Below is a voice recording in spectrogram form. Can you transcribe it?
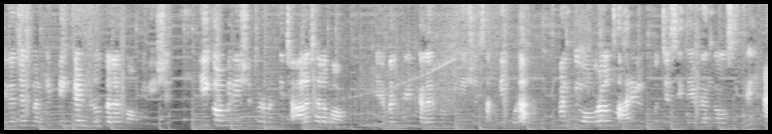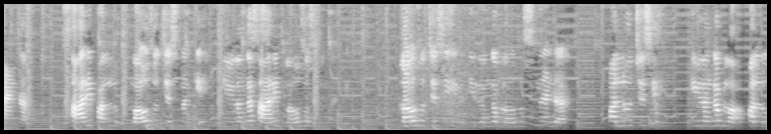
ఇది వచ్చేసి మనకి pink and blue colour combination ఈ కాంబినేషన్ కూడా మనకి చాలా చాలా బాగుంటుంది. ఎవరి కలర్ కాంబినేషన్స్ అన్ని కూడా మనకి ఓవరాల్ సారీ లుక్ వచ్చేసి ఇదే విధంగా వస్తుంది. అండ్ సారీ పళ్ళు బ్లౌజ్ వచ్చేసి మనకి ఈ విధంగా సారీ బ్లౌజ్ వస్తుందండి. బ్లౌజ్ వచ్చేసి ఈ విధంగా బ్లౌజ్ వస్తుంది. అండ్ పళ్ళు వచ్చేసి ఈ విధంగా బ్లౌ పళ్ళు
